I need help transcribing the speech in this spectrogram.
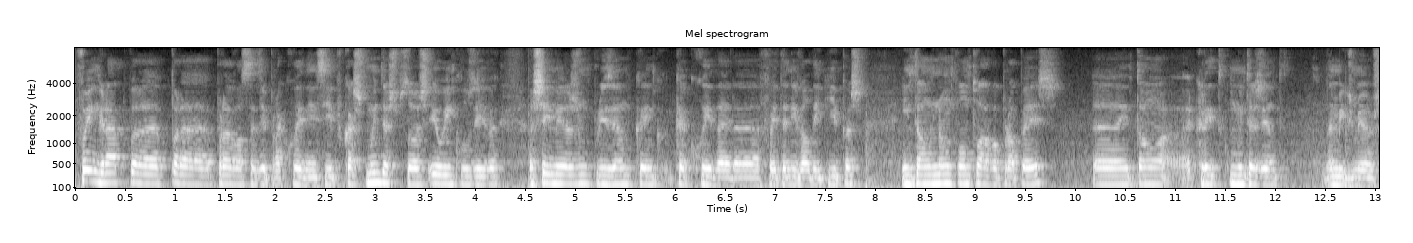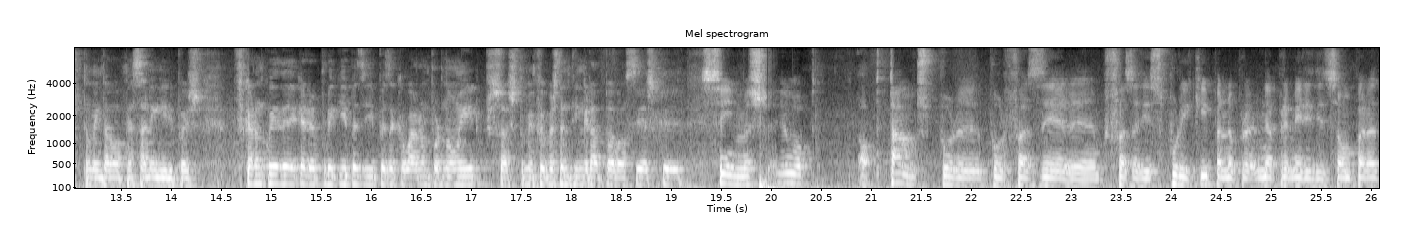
foi ingrato para, para, para vocês e para a corrida em si, porque acho que muitas pessoas, eu inclusive, achei mesmo, por exemplo, que, que a corrida era feita a nível de equipas, então não pontuava para o PES, uh, então acredito que muita gente, amigos meus que também estavam a pensar em ir e depois ficaram com a ideia que era por equipas e depois acabaram por não ir, por isso acho que também foi bastante ingrato para vocês que... Sim, mas eu optamos por, por, fazer, por fazer isso por equipa na, na primeira edição para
